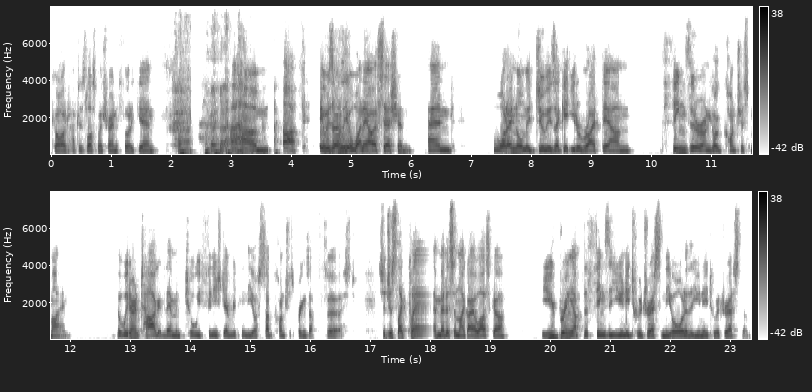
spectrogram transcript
God, I've just lost my train of thought again. um, ah, it was only a one-hour session, and what I normally do is I get you to write down things that are on your conscious mind, but we don't target them until we've finished everything that your subconscious brings up first. So just like plant medicine, like ayahuasca, you bring up the things that you need to address in the order that you need to address them.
